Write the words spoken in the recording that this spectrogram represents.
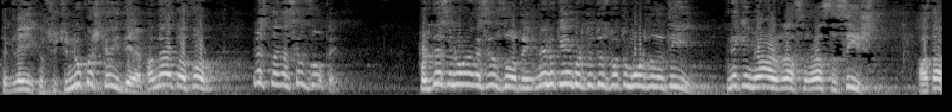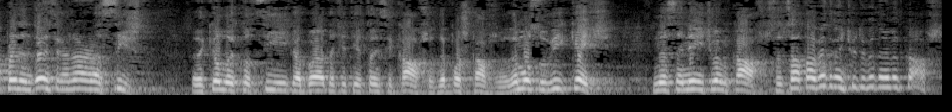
te laikët, kështu që nuk është kjo ide. Prandaj ato thonë, "Ne s'na ka sjellë Zoti." Përderisa nuk na ka sjellë Zoti, ne nuk kemi pse t'i zbatojmë urdhrat e tij. Ne kemi ardhur rast rastësisht. Ata pretendojnë se kanë ardhur rastësisht. Dhe kjo lloj kotësie i ka bërë ata që të jetojnë si kafshë dhe poshtë kafshëve. Dhe mos u vijë keq nëse ne i quajmë kafshë, sepse ata vetë kanë quajtur veten e vet kafshë.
